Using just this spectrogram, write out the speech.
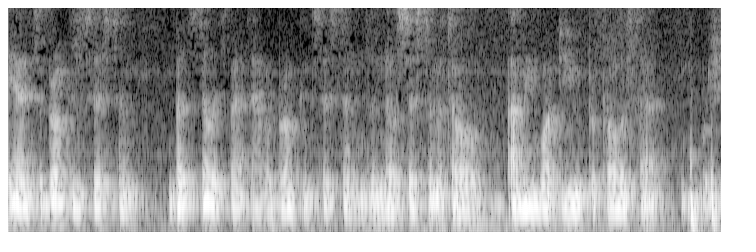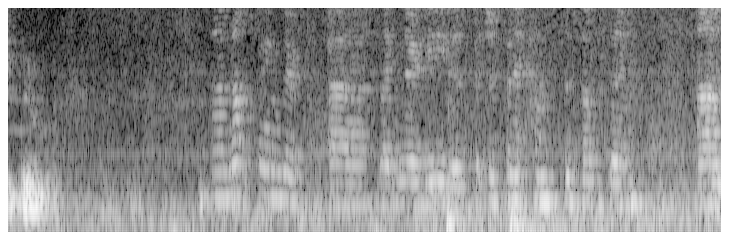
yeah, it's a broken system, but still, it's better to have a broken system than no system at all. I mean, what do you propose that we should do? I'm not saying that uh, like no leaders, but just when it comes to something um,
